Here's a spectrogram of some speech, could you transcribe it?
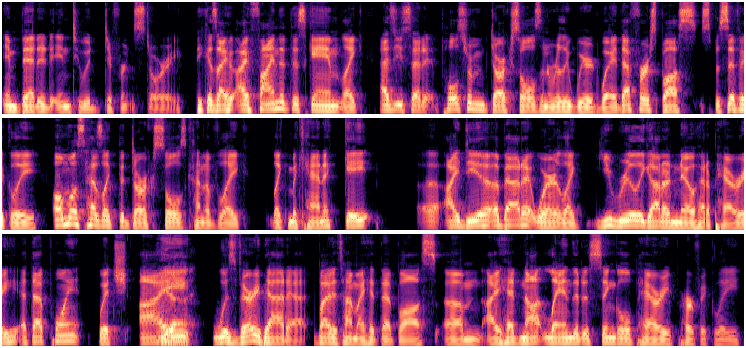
embedded into a different story? Because I I find that this game like as you said it pulls from Dark Souls in a really weird way. That first boss specifically almost has like the Dark Souls kind of like like mechanic gate uh, idea about it where like you really got to know how to parry at that point which i Yeah. was very bad at by the time i hit that boss um, i had not landed a single parry perfectly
